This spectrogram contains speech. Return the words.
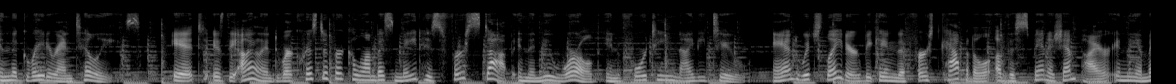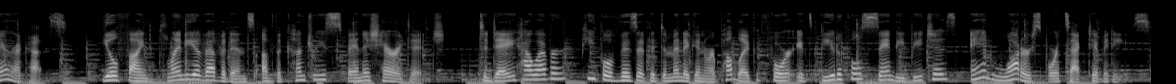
in the Greater Antilles. It is the island where Christopher Columbus made his first stop in the New World in 1492, and which later became the first capital of the Spanish Empire in the Americas. You'll find plenty of evidence of the country's Spanish heritage, Today, however, people visit the Dominican Republic for its beautiful sandy beaches and water sports activities.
